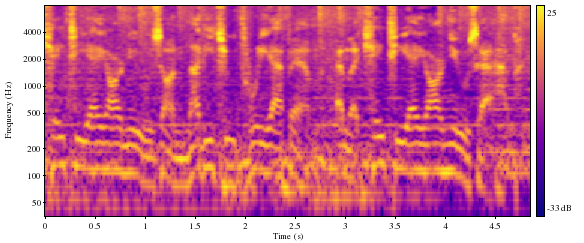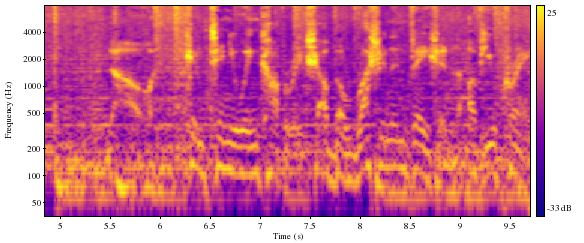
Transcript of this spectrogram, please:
KTAR News on 92.3 FM and the KTAR News app. Now, continuing coverage of the Russian invasion of Ukraine.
